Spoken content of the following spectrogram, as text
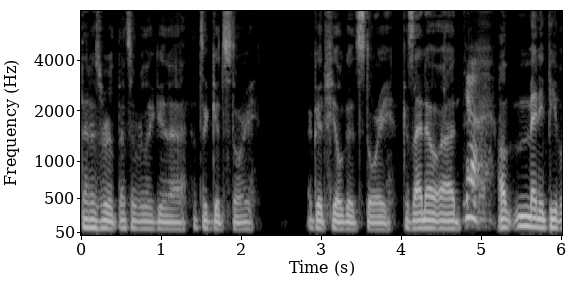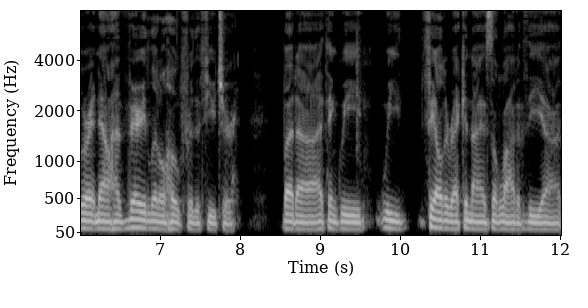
That is real. That's a really good. Uh, that's a good story. A good feel good story because I know uh, yeah. Uh, many people right now have very little hope for the future, but uh, I think we we fail to recognize a lot of the uh,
